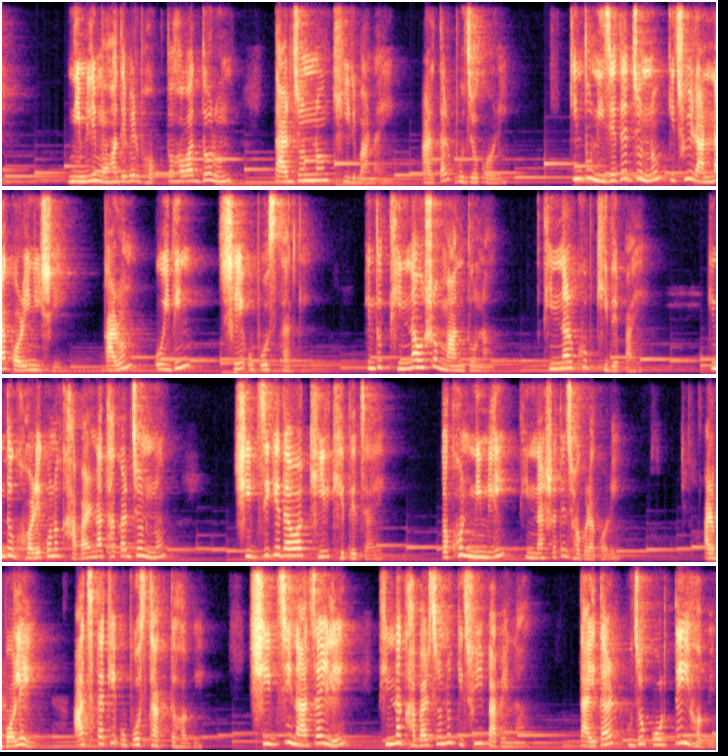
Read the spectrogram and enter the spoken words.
নিমলি মহাদেবের ভক্ত হওয়ার দরুন তার জন্য ক্ষীর বানায় আর তার পুজো করে। কিন্তু নিজেদের জন্য কিছুই রান্না করেনি সে, কারণ ওই দিন সে উপোস থাকে। কিন্তু থিন্না ওসব মানত না, থিন্নার খুব খিদে পায়। কিন্তু ঘরে কোনো খাবার না থাকার জন্য শিবজিকে দেওয়া ক্ষীর খেতে চায়। তখন নিমলি থিন্নার সাথে ঝগড়া করে আর বলে, আজ তাকে উপোস থাকতে হবে। শিবজি না চাইলে থিন্না খাবার জন্য কিছুই পাবে না। তাই তার পুজো করতেই হবে।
